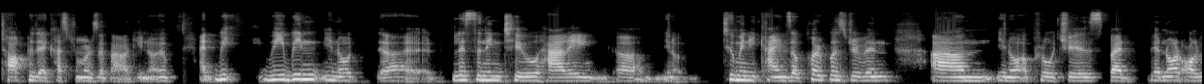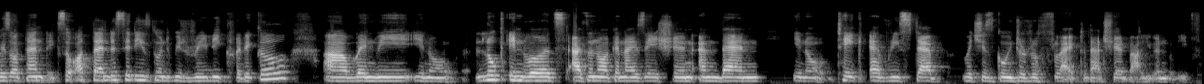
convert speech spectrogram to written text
talk to their customers about you know. And we we've been you know uh, listening to having um, you know too many kinds of purpose driven um, you know approaches but they're not always authentic. So authenticity is going to be really critical uh, when we you know look inwards as an organization and then you know take every step which is going to reflect that shared value and belief.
